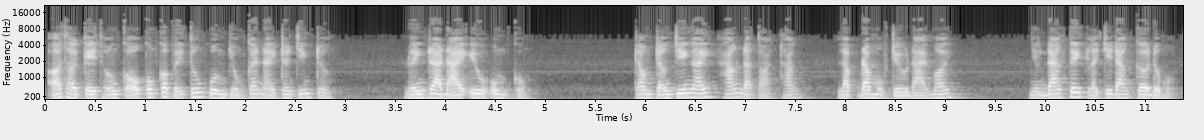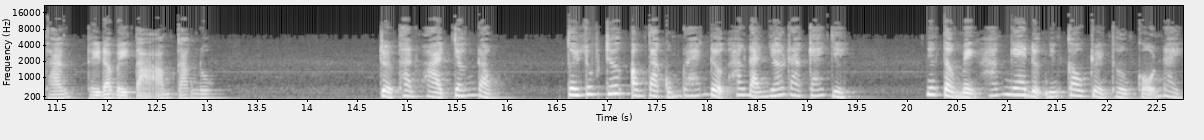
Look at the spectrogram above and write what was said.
Ở thời kỳ thượng cổ cũng có vị tướng quân dùng cái này trên chiến trường. Luyện ra đại yêu ung cùng. Trong trận chiến ấy, hắn đã toàn thắng, lập ra một triều đại mới. Nhưng đáng tiếc là chỉ đăng cơ được một tháng thì đã bị tà ám cắn nuốt. Triệu thanh hoài chấn động tuy lúc trước ông ta cũng đoán được hắn đã nhớ ra cái gì nhưng từ miệng hắn nghe được những câu truyền thượng cổ này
